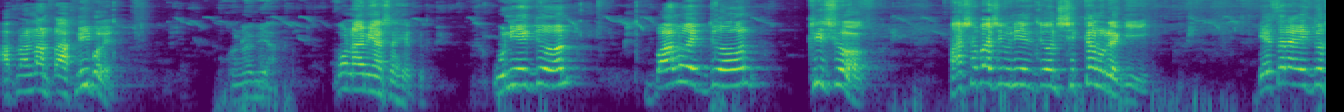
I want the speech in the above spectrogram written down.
আপনার নামটা আপনিই বলেন। কনামিয়া সাহেব। উনি একজন ভালো একজন কৃষক পাশাপাশি উনি একজন শিক্ষানুরাগী। এছাড়া একজন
